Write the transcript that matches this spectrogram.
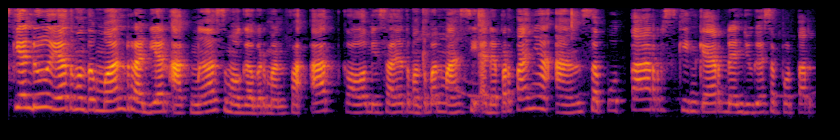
sekian dulu ya teman-teman Radian Acne. Semoga bermanfaat. Kalau misalnya teman-teman masih ada pertanyaan seputar skincare dan juga seputar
